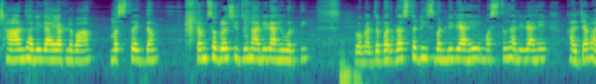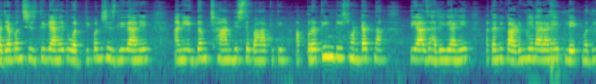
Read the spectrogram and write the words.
छान झालेलं आहे आपलं पहा. मस्त एकदम. एकदम सगळं शिजून आलेलं आहे वरती. बघा जबरदस्त डिश बनलेली आहे. मस्त झालेली आहे. खालच्या भाज्या पण शिजलेल्या आहेत वरती पण शिजलेली आहे. आणि एकदम छान दिसते पहा किती अप्रतिम डिश म्हणतात ना ती आज झालेली आहे. आता मी काढून घेणार आहे प्लेटमध्ये.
